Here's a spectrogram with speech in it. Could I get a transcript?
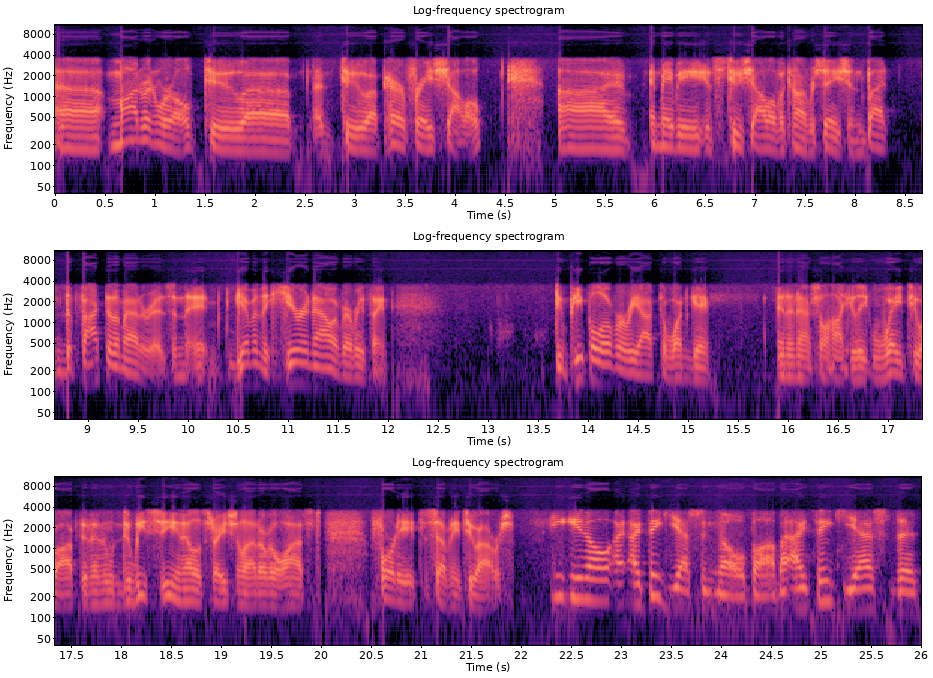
uh, modern world, to uh, to uh, paraphrase shallow, uh, and maybe it's too shallow of a conversation, but the fact of the matter is, and it, given the here and now of everything, do people overreact to one game in the National Hockey League way too often? And do we see an illustration of that over the last 48 to 72 hours? You know, I, I think yes and no, Bob. I, think yes that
